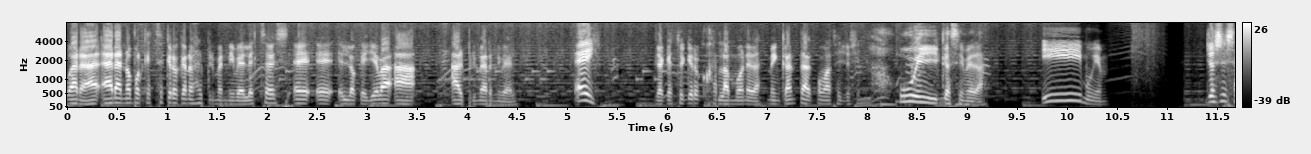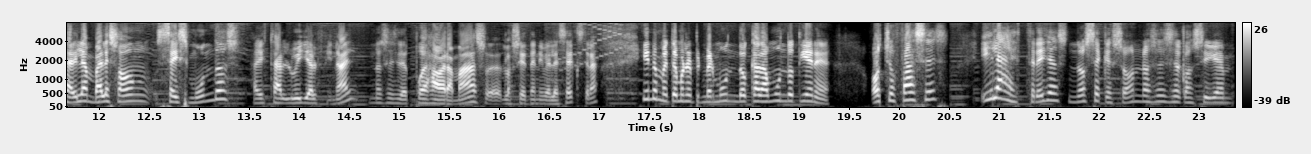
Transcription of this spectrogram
Bueno, ahora no, porque este creo que no es el primer nivel Esto es eh, lo que lleva a, al primer nivel ¡Ey! Ya que estoy quiero coger las monedas Me encanta cómo hace Yoshi ¡Uy! Casi me da Y muy bien Yoshi's Island, ¿vale? Son seis mundos. Ahí está Luigi al final. No sé si después habrá más, eh, los siete niveles extra. Y nos metemos en el primer mundo. Cada mundo tiene ocho fases. Y las estrellas, no sé qué son. No sé si se consiguen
